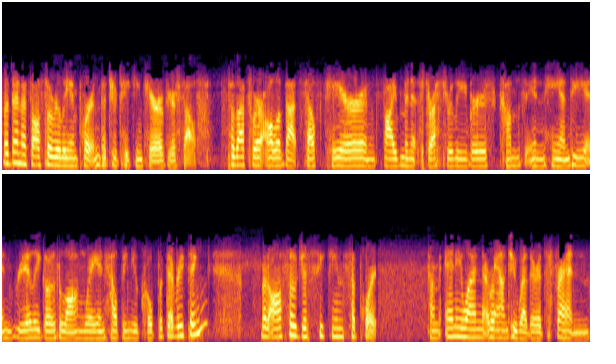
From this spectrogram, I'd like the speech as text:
But then it's also really important that you're taking care of yourself. So that's where all of that self-care and five minute stress relievers comes in handy and really goes a long way in helping you cope with everything. But also just seeking support from anyone around you, whether it's friends,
